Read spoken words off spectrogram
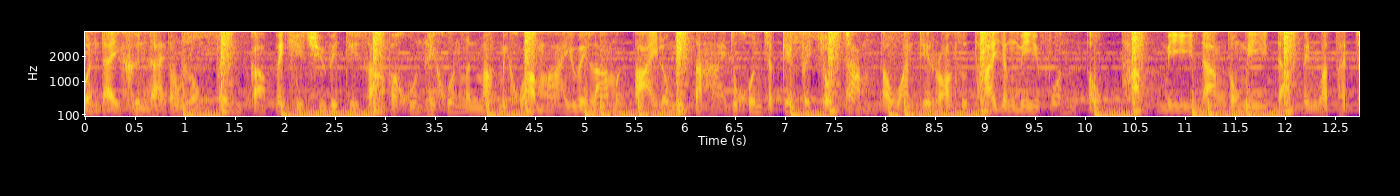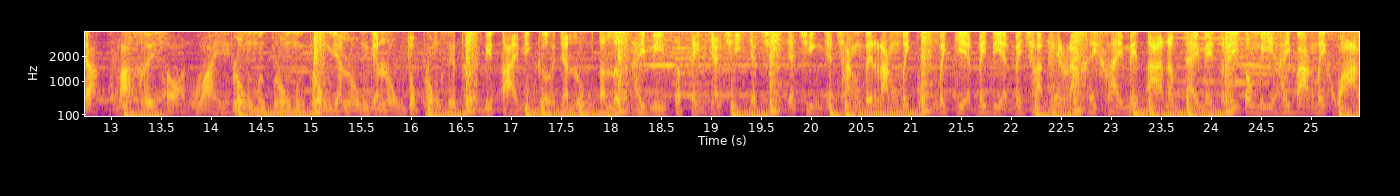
บันไดขึ้นได้ต้องลงเป็นกลับไปคิดชีวิตที่สร้างพระคุณให้คนมันมักมีความหมาย เวลามึงตายแล้วมิสหายทุกคนจะเก็บไปจดจำตะวันที่ร้อนสุดท้ายยังมีฝนตก มีดังต้องมีดับเป็นวัฏจักรพระเคยสอนไว้ปลงมึงปลงมึงปลงอย่าหลงอย่าหลงจงปลงเสียเถิดมีตายมีเกิดอย่าหลงตะเลิดให้มีสติอย่าฉีอย่าฉีอย่าชิงอย่าชังไม่รังไม่กดไม่เกียดไม่เดียดไม่ฉันให้รักให้ใครไม่ตาน้ำใจไมตรีต้องมีให้บ้างไม่ขวาง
